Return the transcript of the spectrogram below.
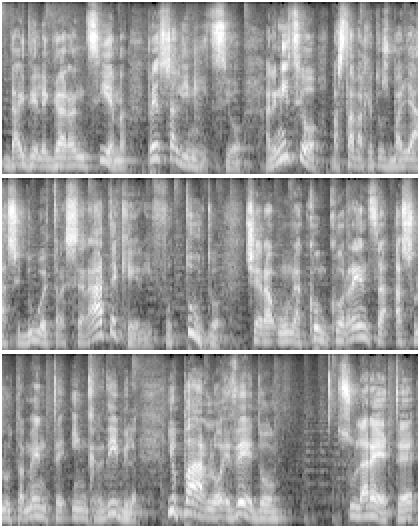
dai delle garanzie, ma pensa all'inizio. All'inizio bastava che tu sbagliassi due o tre serate che eri fottuto, c'era una concorrenza assolutamente incredibile. Io parlo e vedo sulla rete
